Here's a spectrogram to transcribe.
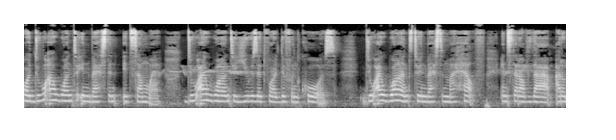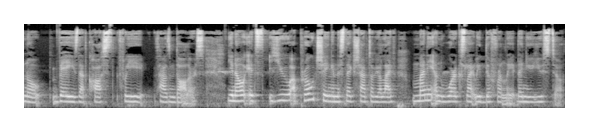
Or do I want to invest in it somewhere? Do I want to use it for a different cause? Do I want to invest in my health instead of that, I don't know, vase that costs $3,000? You know, it's you approaching in this next chapter of your life money and work slightly differently than you used to.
